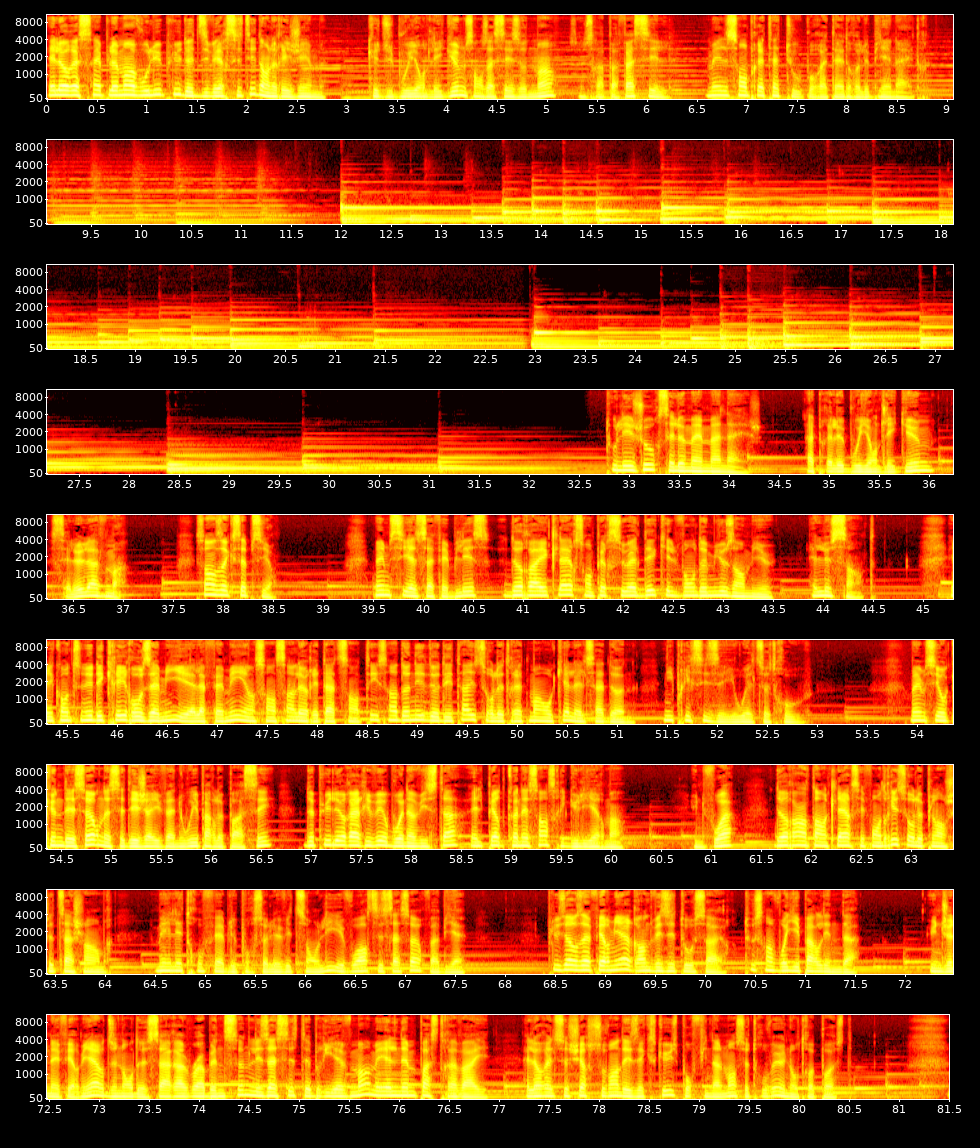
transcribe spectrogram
Elle aurait simplement voulu plus de diversité dans le régime. Que du bouillon de légumes sans assaisonnement, ce ne sera pas facile, mais elles sont prêtes à tout pour atteindre le bien-être. Tous les jours, c'est le même manège. Après le bouillon de légumes, c'est le lavement. Sans exception. Même si elles s'affaiblissent, Dora et Claire sont persuadées qu'ils vont de mieux en mieux. Elles le sentent. Elles continuent d'écrire aux amis et à la famille en sensant leur état de santé sans donner de détails sur le traitement auquel elles s'adonnent, ni préciser où elles se trouvent. Même si aucune des sœurs ne s'est déjà évanouie par le passé, depuis leur arrivée au Buena Vista, elles perdent connaissance régulièrement. Une fois, Dora entend Claire s'effondrer sur le plancher de sa chambre, mais elle est trop faible pour se lever de son lit et voir si sa sœur va bien. Plusieurs infirmières rendent visite aux sœurs, tous envoyées par Linda. Une jeune infirmière du nom de Sarah Robinson les assiste brièvement, mais elle n'aime pas ce travail, alors elle se cherche souvent des excuses pour finalement se trouver un autre poste.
